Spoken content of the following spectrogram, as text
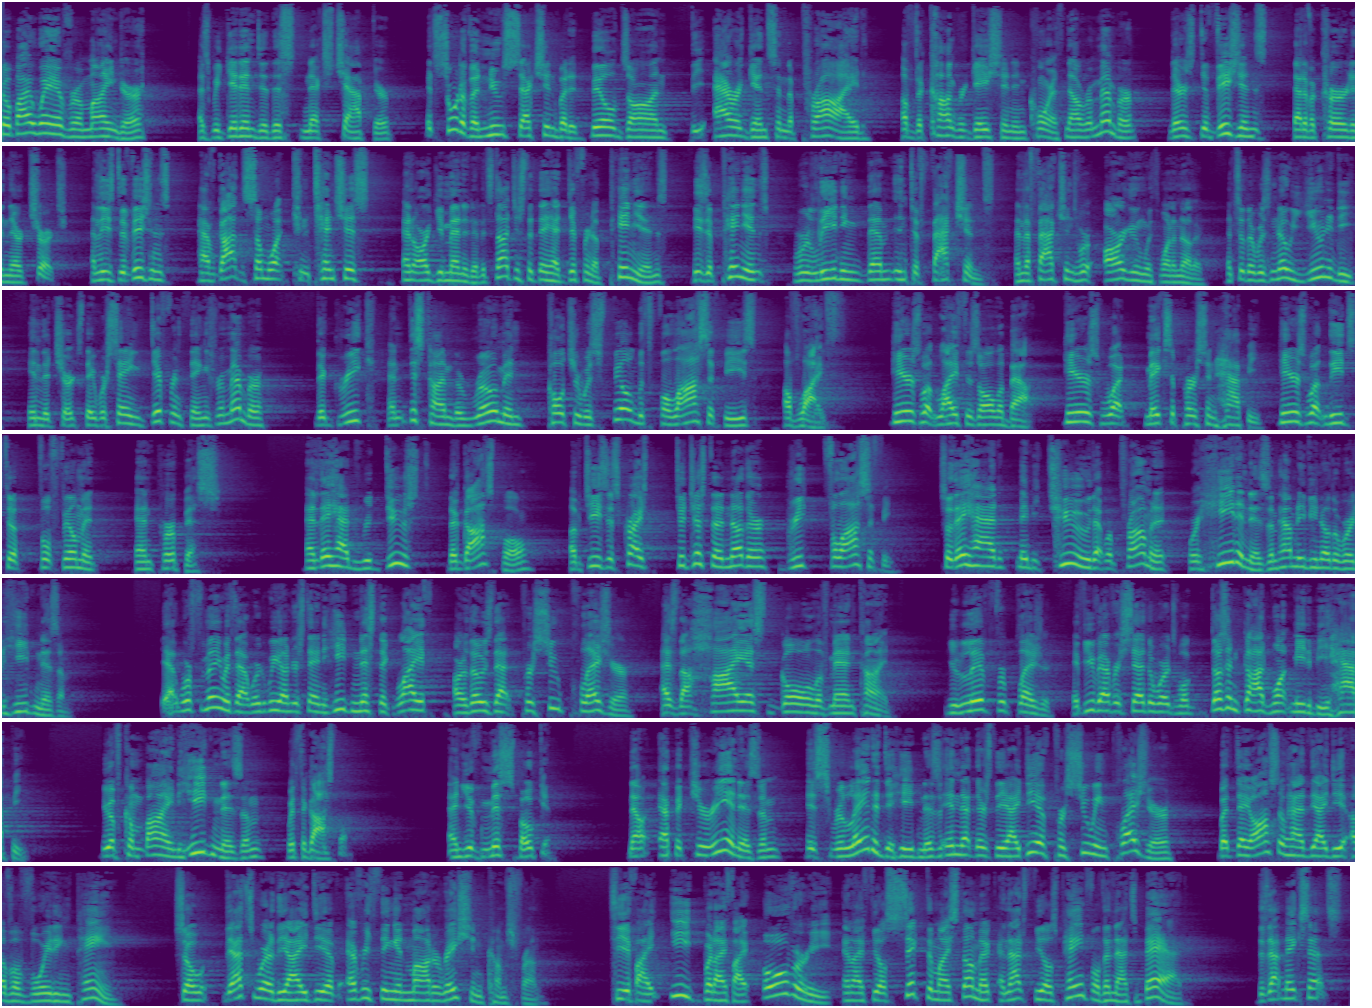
So by way of reminder, as we get into this next chapter, it's sort of a new section, but it builds on the arrogance and the pride of the congregation in Corinth. Now remember, there's divisions that have occurred in their church. And these divisions have gotten somewhat contentious and argumentative. It's not just that they had different opinions. These opinions were leading them into factions and the factions were arguing with one another. And so there was no unity in the church. They were saying different things. Remember, the Greek and this time the Roman culture was filled with philosophies of life. Here's what life is all about. Here's what makes a person happy. Here's what leads to fulfillment and purpose. And they had reduced the gospel of Jesus Christ to just another Greek philosophy. So they had maybe two that were prominent were hedonism. How many of you know the word hedonism? Yeah, we're familiar with that word. We understand hedonistic life are those that pursue pleasure as the highest goal of mankind. You live for pleasure. If you've ever said the words, well, doesn't God want me to be happy? You have combined hedonism with the gospel and you've misspoken. Now, Epicureanism is related to hedonism in that there's the idea of pursuing pleasure, but they also had the idea of avoiding pain. So that's where the idea of everything in moderation comes from. See, if I eat, but if I overeat and I feel sick to my stomach and that feels painful, then that's bad. Does that make sense?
